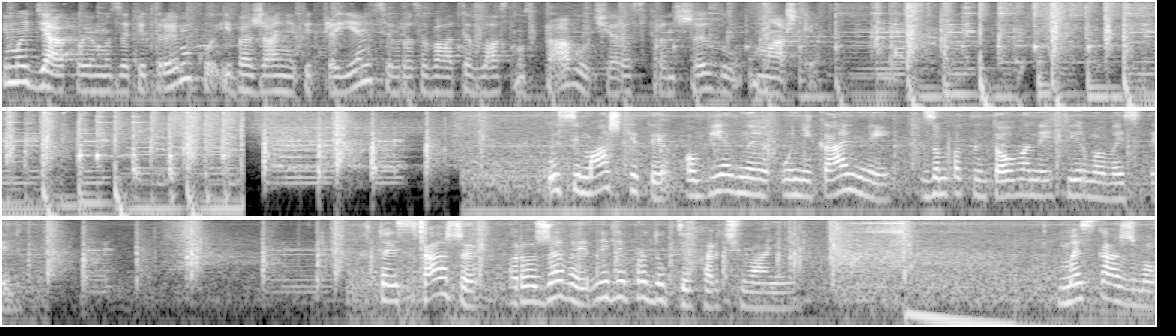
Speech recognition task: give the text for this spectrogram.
І ми дякуємо за підтримку і бажання підприємців розвивати власну справу через франшизу Машкет. Усі машкети об'єднує унікальний запатентований фірмовий стиль. Хтось скаже, рожевий не для продуктів харчування. Ми скажемо,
